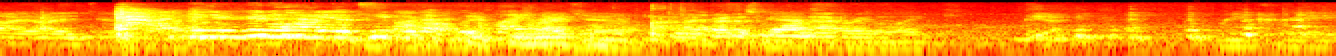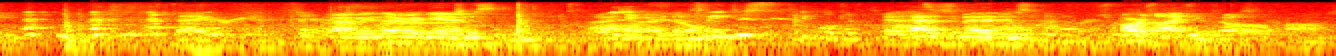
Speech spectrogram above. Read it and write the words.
My gosh. I, I, I And mean, you're gonna have the people that would like it and the people I that. bet it's more than that right Like, yeah, recreate Pythagorean theorem. I mean, there again, I, I don't, We just people to. it has been, as far as I can tell, Cost.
